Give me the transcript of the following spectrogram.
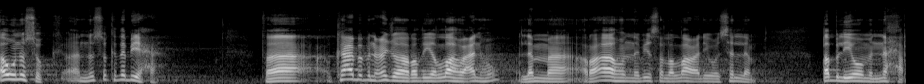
أو نسك النسك ذبيحة. فكعب بن عجرة رضي الله عنه لما رآه النبي صلى الله عليه وسلم قبل يوم النحر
